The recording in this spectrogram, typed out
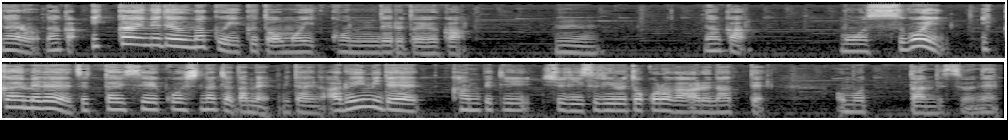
なんやろなんか1回目でうまくいくと思い込んでるというか。うん。なんかもうすごい1回目で絶対成功しなきゃダメみたいなある意味で完璧主義すぎるところがあるなって思ったんですよね。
